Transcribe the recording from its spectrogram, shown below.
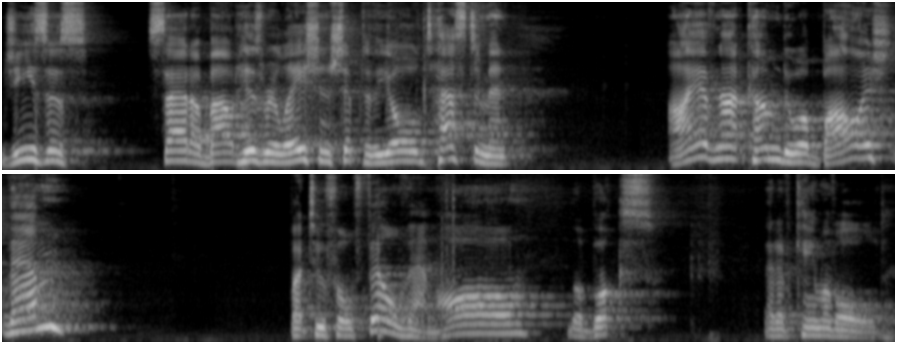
Jesus said about his relationship to the Old Testament, I have not come to abolish them, but to fulfill them, all the books that have came of old.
